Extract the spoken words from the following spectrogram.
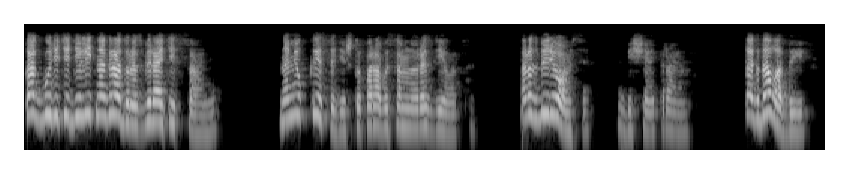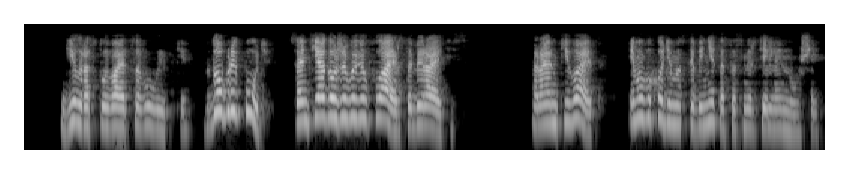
«Как будете делить награду, разбирайтесь сами». Намек Кэссиди, что пора бы со мной разделаться. «Разберемся», — обещает Райан. «Тогда лады». Гил расплывается в улыбке. «В добрый путь! Сантьяго уже вывел флаер, собирайтесь!» Райан кивает, и мы выходим из кабинета со смертельной ношей.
